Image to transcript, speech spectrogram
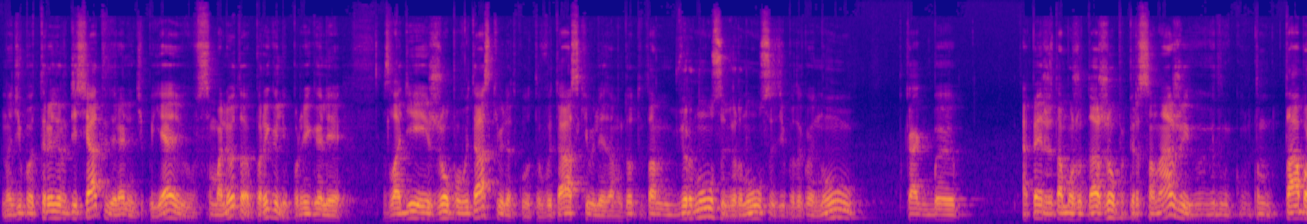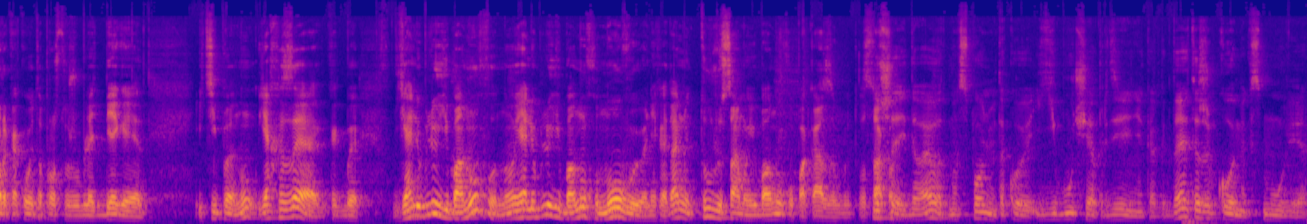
Но, типа, трейлер 10, реально, типа, я с самолета прыгали, прыгали, злодеи из жопы вытаскивали откуда-то, вытаскивали, там, кто-то там вернулся, вернулся, типа, такой, ну, как бы, опять же, там уже до жопы персонажей, там табор какой-то просто уже, блядь, бегает. И типа, ну, я хз, как бы, я люблю ебануху, но я люблю ебануху новую, а не когда мне ту же самую ебануху показывают. Вот Слушай, вот. давай вот мы вспомним такое ебучее определение, как да, это же комикс-муви.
